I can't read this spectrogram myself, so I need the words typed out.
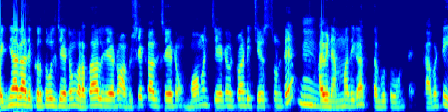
యజ్ఞాగాది కృతువులు చేయడం వ్రతాలు చేయడం అభిషేకాలు చేయడం హోమం చేయడం ఇటువంటివి చేస్తుంటే అవి నెమ్మదిగా తగ్గుతూ ఉంటాయి. కాబట్టి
